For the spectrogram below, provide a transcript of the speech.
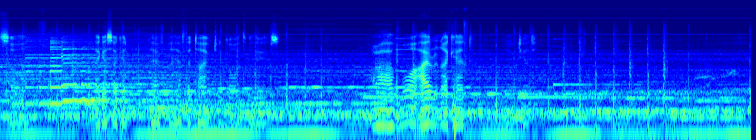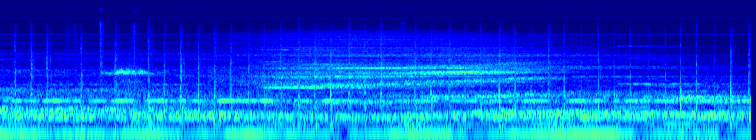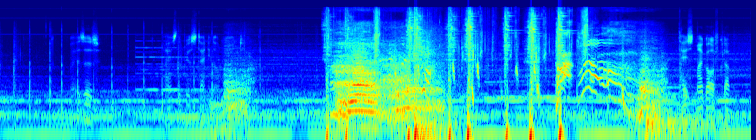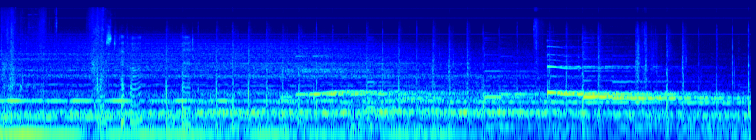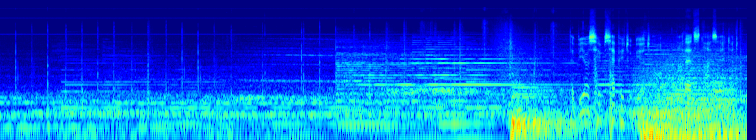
so I guess I can have I have the time to go through these. Ah, more iron I can't yet. Is it? Why is the beer standing around? Ah! Taste my golf club. Beer seems happy to be at home. Now that's nice, ain't it?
